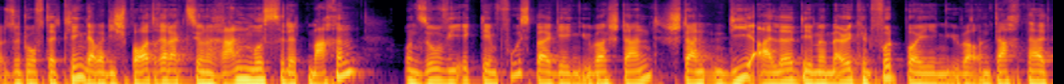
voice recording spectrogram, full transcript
so doof das klingt, aber die Sportredaktion ran musste das machen. Und so wie ich dem Fußball gegenüberstand, standen die alle dem American Football gegenüber und dachten halt,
